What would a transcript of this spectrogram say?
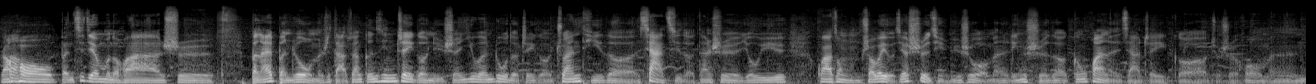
然后本期节目的话是，本来本周我们是打算更新这个女神异闻录的这个专题的下期的，但是由于瓜总稍微有些事情，于是我们临时的更换了一下这个，就是和我们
